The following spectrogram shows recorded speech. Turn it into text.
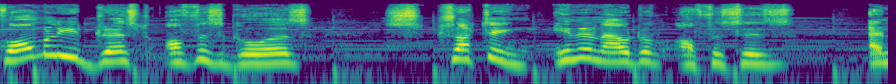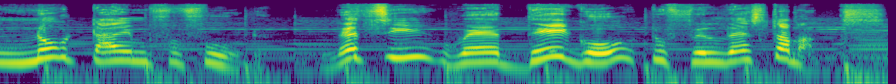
Formally dressed office goers strutting in and out of offices and no time for food. Let's see where they go to fill their stomachs.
